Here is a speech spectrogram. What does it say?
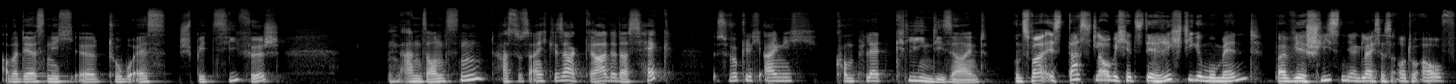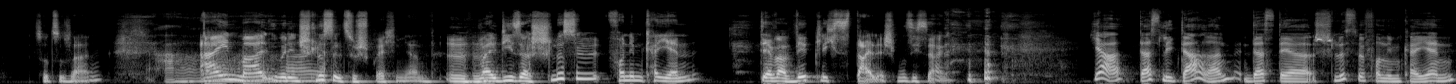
aber der ist nicht äh, Turbo S spezifisch. Ansonsten hast du es eigentlich gesagt, gerade das Heck ist wirklich eigentlich komplett clean designt. Und zwar ist das, glaube ich, jetzt der richtige Moment, weil wir schließen ja gleich das Auto auf, sozusagen, ah, einmal über den Schlüssel ja. zu sprechen, Jan. Mhm. Weil dieser Schlüssel von dem Cayenne, der war wirklich stylisch, muss ich sagen. ja, das liegt daran, dass der Schlüssel von dem Cayenne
